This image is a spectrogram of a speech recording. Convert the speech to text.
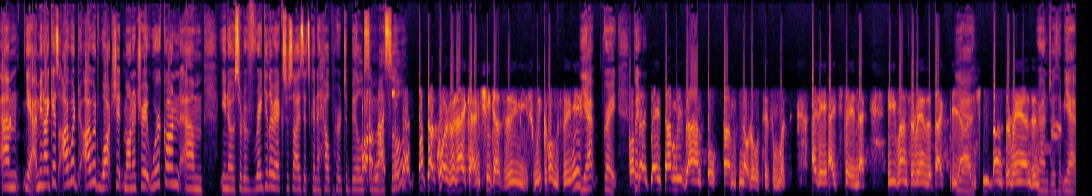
Um, yeah. I mean, I guess I would I would watch it, monitor it, work on um, you know, sort of regular exercise that's going to help her to build some Oh, mate, muscle. does- I've got acre, and she does zoomies. We call them zoomies. Yep. Great. I've But there's some with um, um, not autism, with ADHD, and that he runs around the back, yeah, Yeah. and she runs around, and around with him. Yeah.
